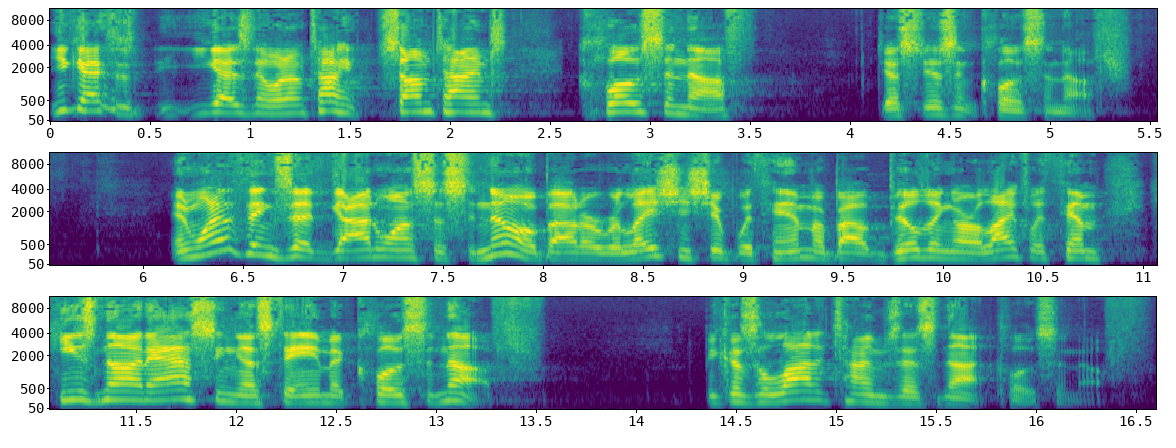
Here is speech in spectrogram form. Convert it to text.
You guys, you guys know what I'm talking. Sometimes close enough just isn't close enough. And one of the things that God wants us to know about our relationship with Him, about building our life with Him, He's not asking us to aim at close enough. Because a lot of times that's not close enough.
